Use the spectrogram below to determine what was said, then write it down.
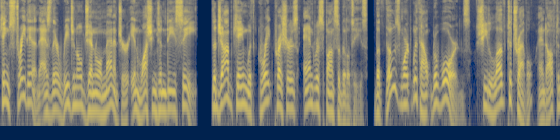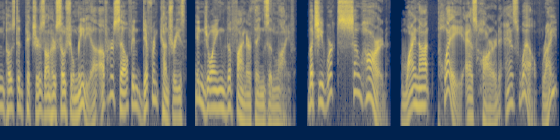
came straight in as their regional general manager in Washington, D.C. The job came with great pressures and responsibilities, but those weren't without rewards. She loved to travel and often posted pictures on her social media of herself in different countries enjoying the finer things in life. But she worked so hard why not play as hard as well, right?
